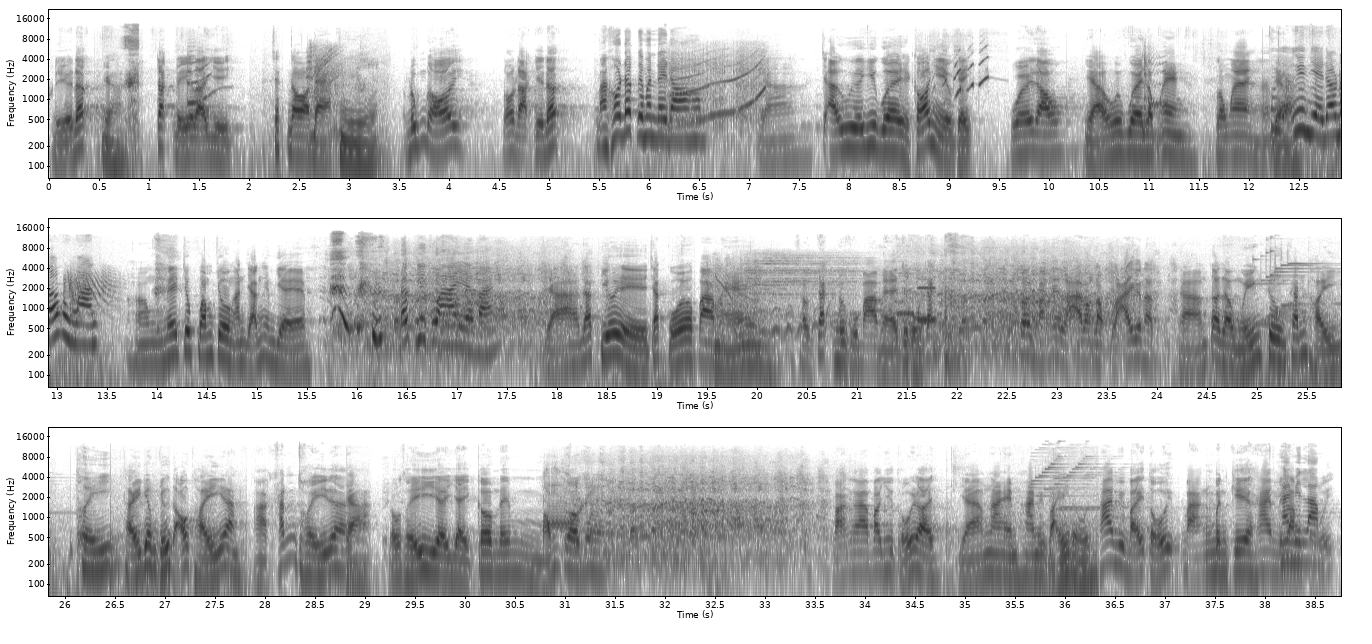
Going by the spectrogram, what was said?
địa đất Dạ. chắc địa là gì Chắc đo đạt nhiều. đúng rồi đo đạc về đất bạn khối đất để bên đây đo không Dạ. Ở quê- dưới quê thì có nhiều chị. quê đâu Dạ ở quê Long An. long an hả Có Dạ. dẫn em về đâu đó không anh? Không, nếu chút bấm chuông anh dẫn em về em. đất dưới của ai vậy bạn Dạ đất dưới thì chắc của ba mẹ sao chắc đưa của ba mẹ chứ còn chắc tên bạn nghe lạ bạn đọc lại cái nè Dạ em tên là Nguyễn Trương Khánh Thị. thụy Thị trong chữ Đỗ Thị á anh. à khánh thụy đó Dạ. thị về dày cơm để mỏng cơm đó. bạn à, bao nhiêu tuổi rồi Dạ hôm nay em 27 tuổi. 27 tuổi bạn bên kia 25, 25. tuổi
